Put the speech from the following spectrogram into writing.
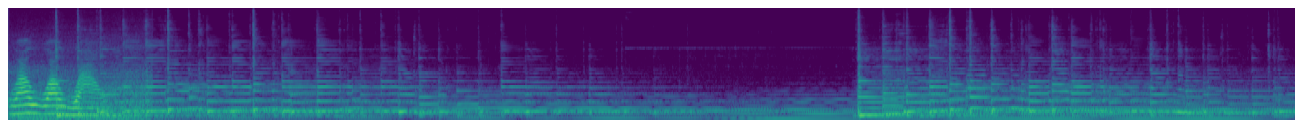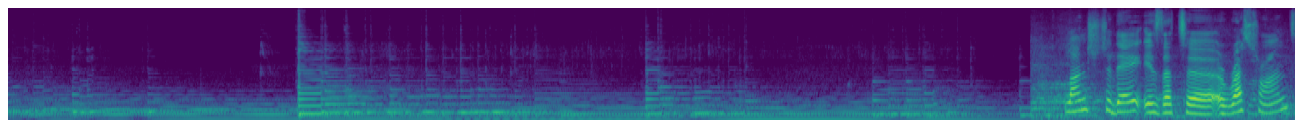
Wow, wow, wow. Lunch today is at a, restaurant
